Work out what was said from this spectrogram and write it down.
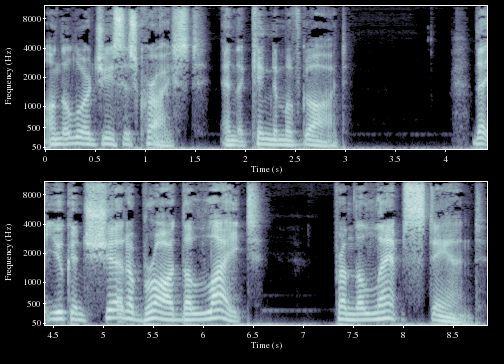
on the Lord Jesus Christ and the kingdom of God. That you can shed abroad the light from the lampstand.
